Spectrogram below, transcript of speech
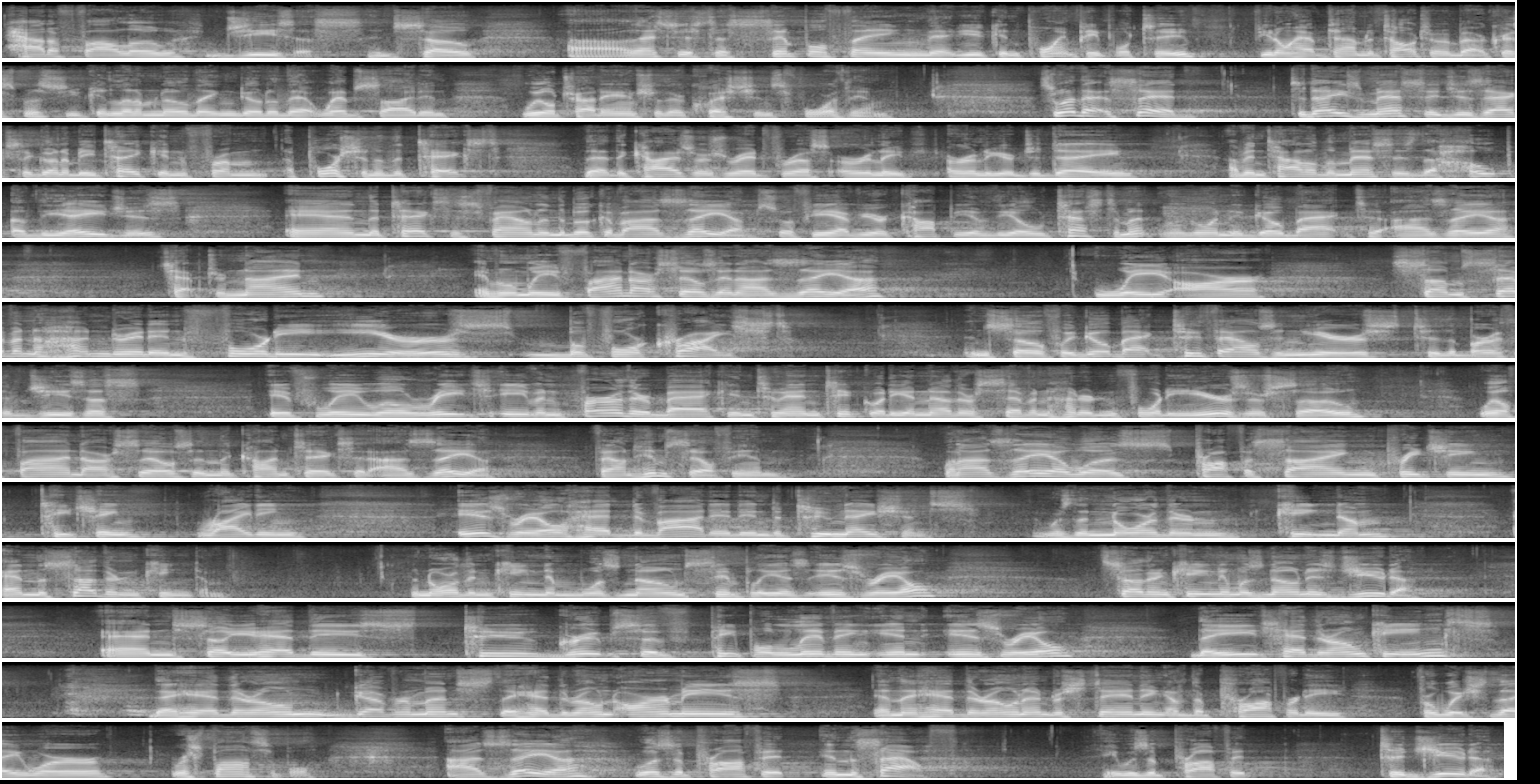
how to follow Jesus. And so uh, that's just a simple thing that you can point people to. If you don't have time to talk to them about Christmas, you can let them know they can go to that website and we'll try to answer their questions for them. So, with that said, today's message is actually going to be taken from a portion of the text that the Kaisers read for us early, earlier today. I've entitled the message, The Hope of the Ages. And the text is found in the book of Isaiah. So if you have your copy of the Old Testament, we're going to go back to Isaiah chapter 9. And when we find ourselves in Isaiah, we are some 740 years before Christ. And so, if we go back 2,000 years to the birth of Jesus, if we will reach even further back into antiquity, another 740 years or so, we'll find ourselves in the context that Isaiah found himself in. When Isaiah was prophesying, preaching, teaching, writing, Israel had divided into two nations. It was the northern kingdom and the southern kingdom. The northern kingdom was known simply as Israel. The southern kingdom was known as Judah. And so you had these two groups of people living in Israel. They each had their own kings, they had their own governments, they had their own armies, and they had their own understanding of the property for which they were responsible. Isaiah was a prophet in the south, he was a prophet to Judah,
